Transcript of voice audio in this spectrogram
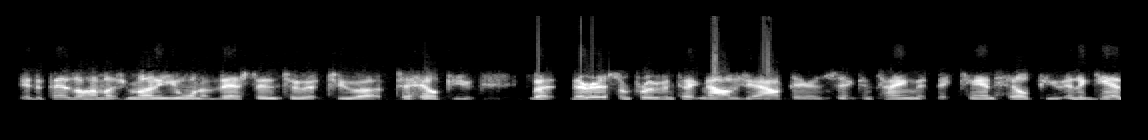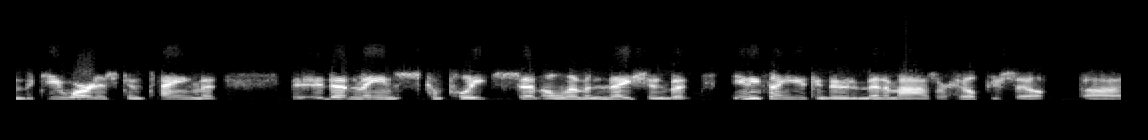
it depends on how much money you want to invest into it to uh, to help you. But there is some proven technology out there in scent containment that can help you. And again, the key word is containment. It doesn't mean complete scent elimination, but anything you can do to minimize or help yourself uh,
